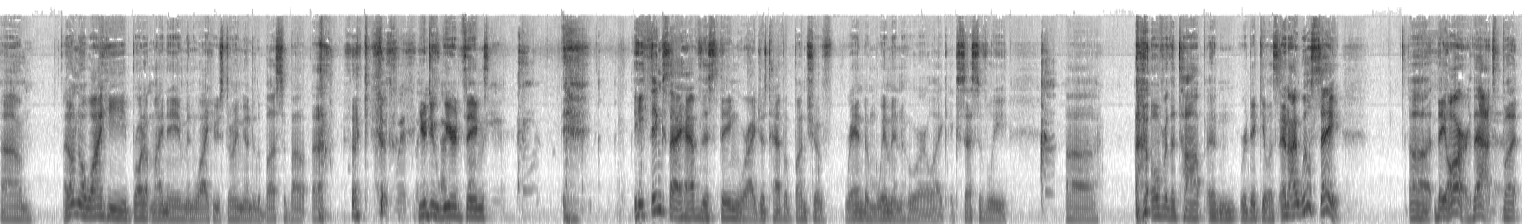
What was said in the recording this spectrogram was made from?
Um, I don't know why he brought up my name and why he was throwing me under the bus about. Uh, like, Just with, like, you do weird things. you- He thinks I have this thing where I just have a bunch of random women who are like excessively uh, over the top and ridiculous. And I will say, uh, they are that, but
